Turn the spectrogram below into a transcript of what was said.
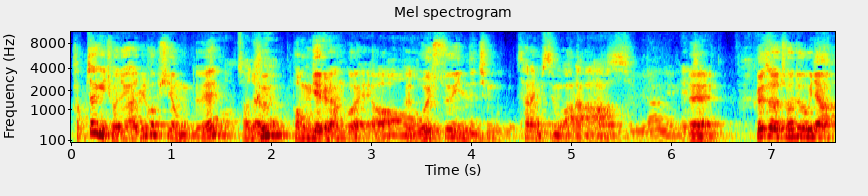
갑자기 저녁 한 7시 정도에 어? 그 번개를 한 거예요. 어. 올수 있는 친구 사람 있으면 와라. 네. 네. 그래서 저도 그냥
